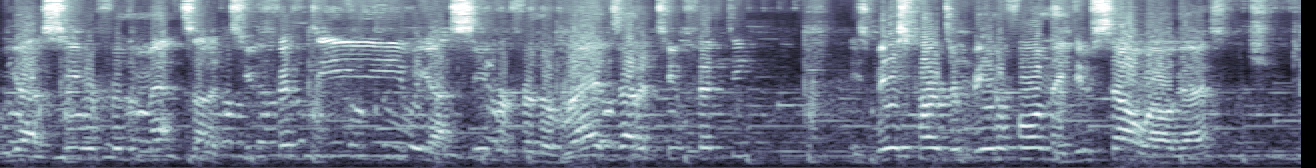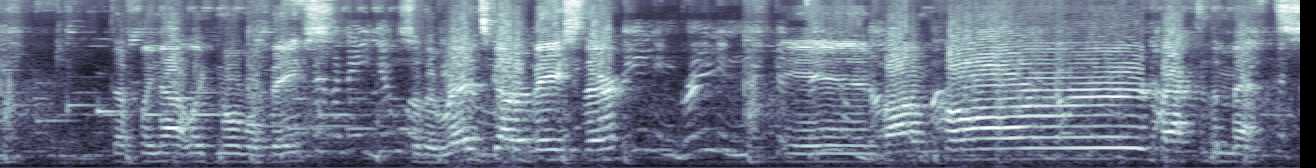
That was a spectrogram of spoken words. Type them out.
We got Seaver for the Mets out of 250. We got Seaver for the Reds out of 250. These base cards are beautiful and they do sell well, guys. Definitely not like normal base. So the Reds got a base there. And bottom card, back to the Mets.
